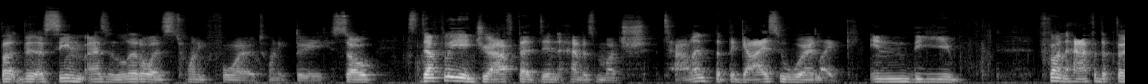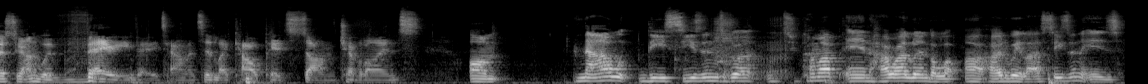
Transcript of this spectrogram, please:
but I've seen as little as twenty four or twenty three. So it's definitely a draft that didn't have as much talent, but the guys who were like in the front half of the first round were very, very talented, like Kyle Pitts, um, Trevor Lawrence. Um, now the season's going to come up, and how I learned a lot, uh, hard way last season is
